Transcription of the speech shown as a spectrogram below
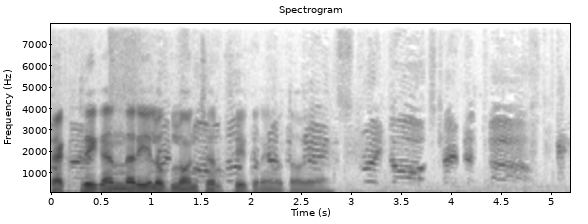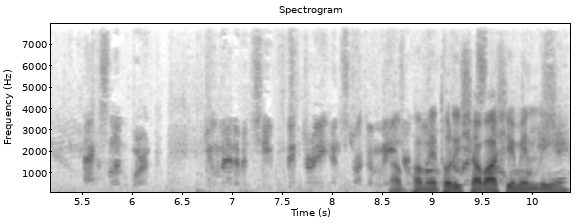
फैक्ट्री के अंदर ये लोग लॉन्चर फेंक रहे हैं, बताओ यार। अब हमें थोड़ी शाबाशी मिल रही है।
